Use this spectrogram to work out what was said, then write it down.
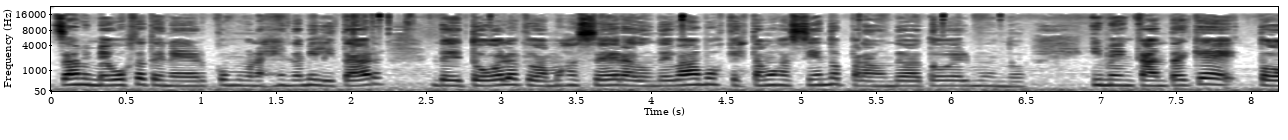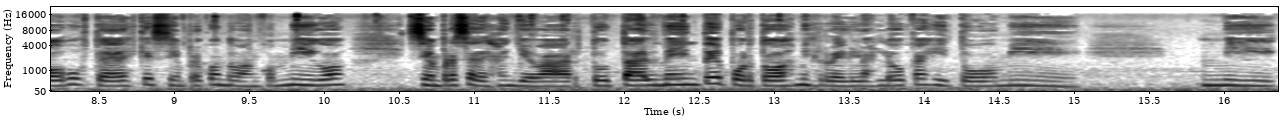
O sea, a mí me gusta tener como una agenda militar de todo lo que vamos a hacer, a dónde vamos, qué estamos haciendo, para dónde va todo el mundo. Y me encanta que todos ustedes que siempre cuando van conmigo, siempre se dejan llevar totalmente por todas mis reglas locas y todo mi, mi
